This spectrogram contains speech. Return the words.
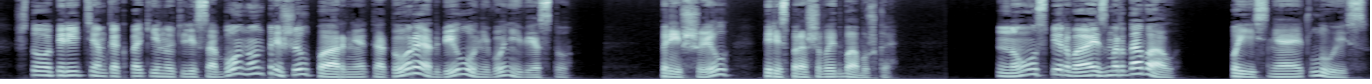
— что перед тем, как покинуть Лиссабон, он пришил парня, который отбил у него невесту». «Пришил?» — переспрашивает бабушка. «Ну, сперва измордовал», — поясняет Луис.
